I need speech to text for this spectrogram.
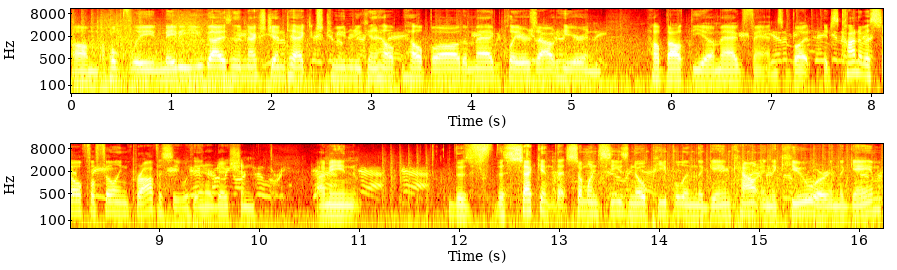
Um, hopefully, maybe you guys in the next Gen Tactics community can help help uh, the Mag players out here and help out the uh, Mag fans. But it's kind of a self-fulfilling prophecy with interdiction. I mean, the the second that someone sees no people in the game count in the queue or in the game,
